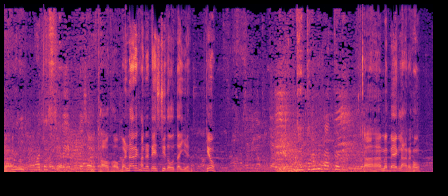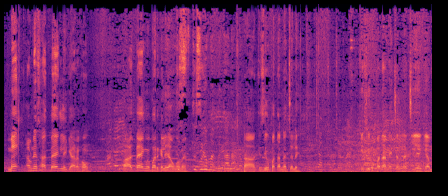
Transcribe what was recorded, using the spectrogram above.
हाँ। पूरी बहुत टेस्टी। खाओ खाओ। भंडारे खाना टेस्टी तो होता ही है। क्यों? हाँ हाँ मैं बैग ला रखा हूँ। मैं अपने साथ बैग लेके आ रखा हूँ। आज बैग में भर के ले जाऊँगा मैं। किसी को मत बताना। हाँ किसी को पता ना चले। किसी को पता नहीं चलना चाहिए कि हम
